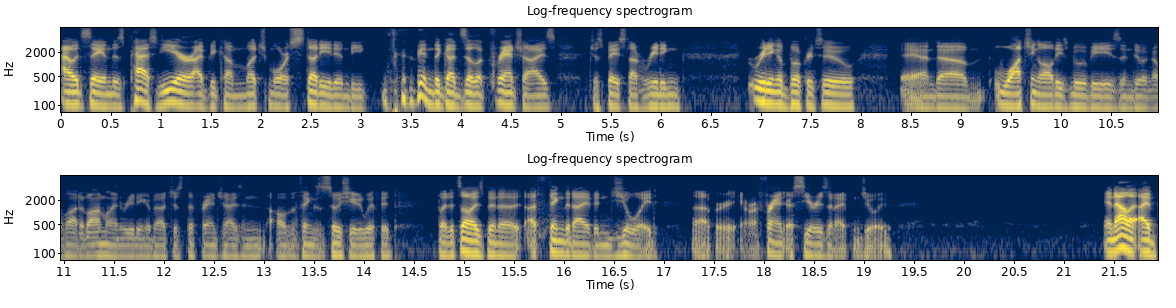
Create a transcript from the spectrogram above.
I would say in this past year I've become much more studied in the in the Godzilla franchise just based off reading reading a book or two and um, watching all these movies and doing a lot of online reading about just the franchise and all the things associated with it. But it's always been a, a thing that I've enjoyed, uh, for, or a, fran- a series that I've enjoyed. And now I've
